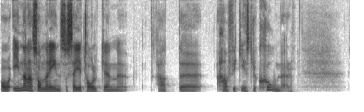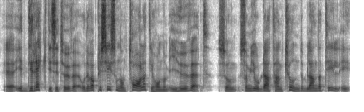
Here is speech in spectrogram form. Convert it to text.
Och innan han somnar in så säger tolken eh, att eh, han fick instruktioner eh, direkt i sitt huvud. Och det var precis som de talade till honom i huvudet som, som gjorde att han kunde blanda, till,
